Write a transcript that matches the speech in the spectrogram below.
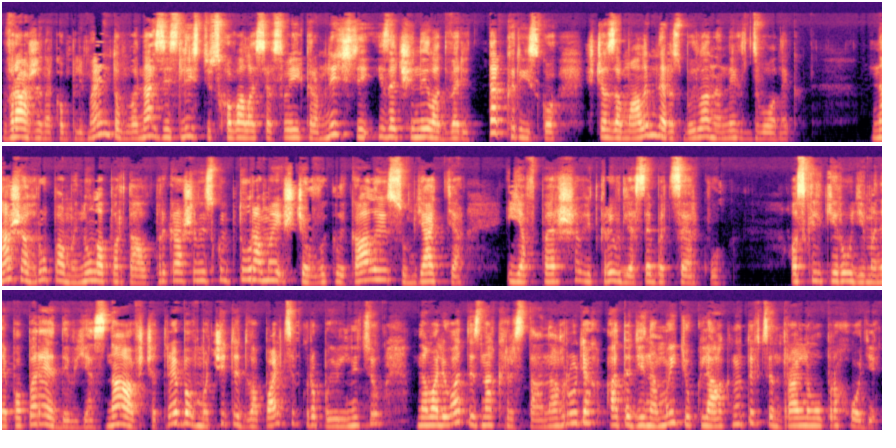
Вражена компліментом, вона зі злістю сховалася в своїй крамничці і зачинила двері так різко, що замалим не розбила на них дзвоник. Наша група минула портал, прикрашений скульптурами, що викликали сум'яття, і я вперше відкрив для себе церкву. Оскільки Руді мене попередив, я знав, що треба вмочити два пальці в кропильницю, намалювати знак хреста на грудях, а тоді на мить уклякнути в центральному проході.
